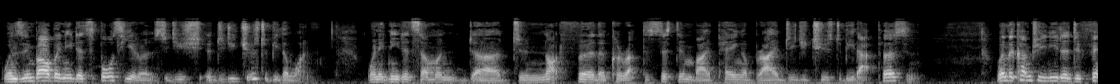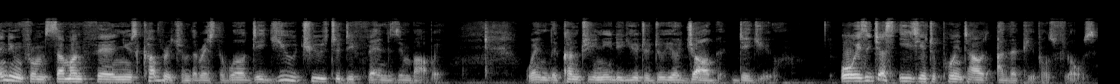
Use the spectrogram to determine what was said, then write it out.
When Zimbabwe needed sports heroes, did you did you choose to be the one? When it needed someone uh, to not further corrupt the system by paying a bribe, did you choose to be that person? When the country needed defending from some unfair news coverage from the rest of the world, did you choose to defend Zimbabwe? When the country needed you to do your job, did you? Or is it just easier to point out other people's flaws?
